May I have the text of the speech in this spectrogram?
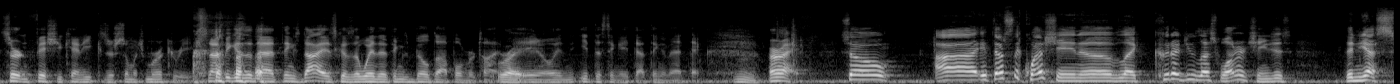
certain fish you can't eat because there's so much mercury. It's not because of that things die; it's because of the way that things build up over time. Right. You know, and eat this thing, eat that thing, and that thing. All right. So Uh, if that's the question of like, could I do less water changes? Then yes,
